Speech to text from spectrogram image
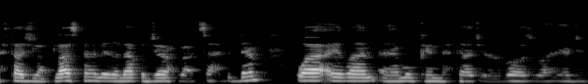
نحتاج إلى بلاستر لإغلاق الجرح بعد سحب الدم وأيضا آه، ممكن نحتاج إلى ال gauze ويجب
